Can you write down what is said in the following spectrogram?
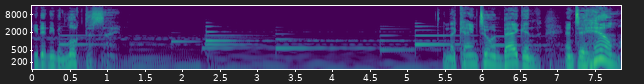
He didn't even look the same. And they came to him begging, and to him,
